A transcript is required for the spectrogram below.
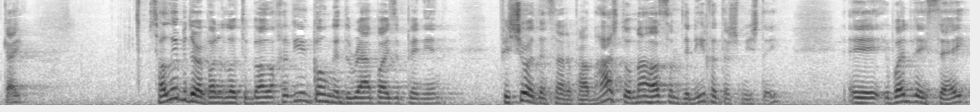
Okay? So if you're going in the rabbi's opinion, for sure that's not a problem. Hashto Ma Hasam Denicha Tashmishtei. Eh, What do they say?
